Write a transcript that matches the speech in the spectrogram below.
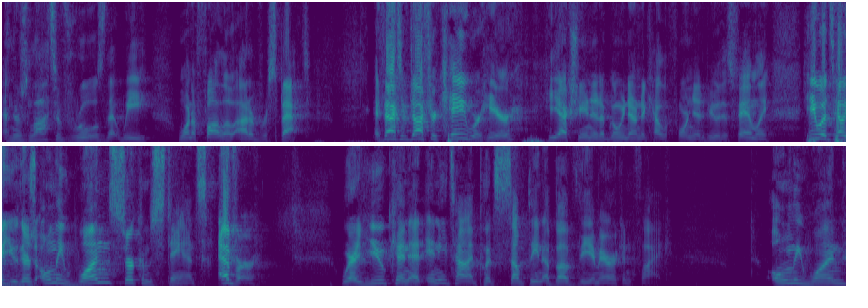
And there's lots of rules that we want to follow out of respect. In fact, if Dr. K were here, he actually ended up going down to California to be with his family, he would tell you there's only one circumstance ever where you can at any time put something above the American flag. Only one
